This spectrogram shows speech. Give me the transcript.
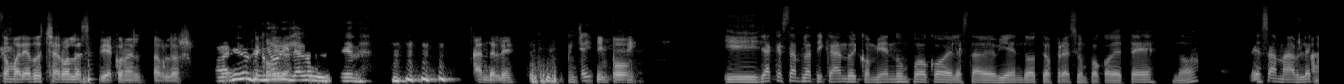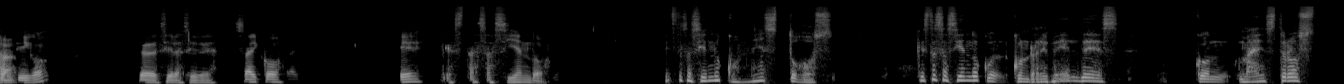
Tomaría dos charolas y iría con él a hablar. Para mí es un señor y le hablo de usted. Ándale, ¿ok? impone. Y ya que están platicando y comiendo un poco, él está bebiendo, te ofrece un poco de té, ¿no? Es amable Ajá. contigo. De decir así de, Psycho, ¿qué estás haciendo? ¿Qué estás haciendo con estos? ¿Qué estás haciendo con, con rebeldes? ¿Con maestros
